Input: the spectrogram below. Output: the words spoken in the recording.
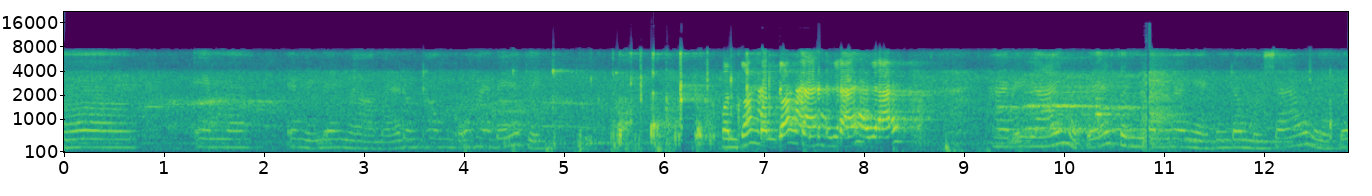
Ờ, em ờ, em hiện đang là mẹ đơn thân của hai bé chị mình có hai mình có hai hai trai hai gái hai bé gái một bé sinh năm 2016 và một bé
